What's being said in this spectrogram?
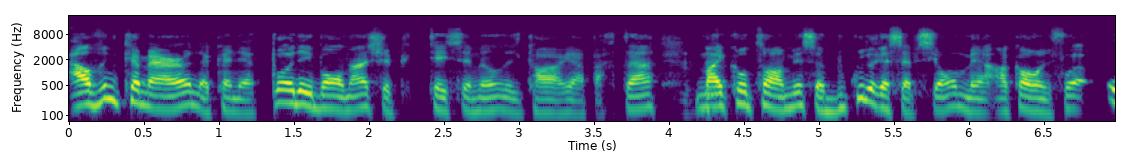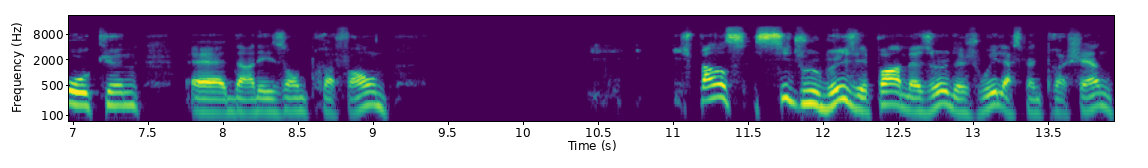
Alvin Kamara ne connaît pas des bons matchs depuis que Taysom Hill est le carrière partant. Mm-hmm. Michael Thomas a beaucoup de réceptions, mais encore une fois, aucune euh, dans des zones profondes. Je pense si Drew Brees n'est pas en mesure de jouer la semaine prochaine,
